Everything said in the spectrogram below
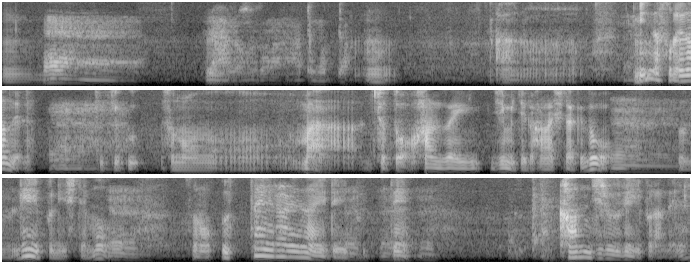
うん。うんなるほどなと思った。うん。あのーみんなそれなんだよね。うん。結局そのまあちょっと犯罪じみてる話だけど、レイプにしても、うん。その訴えられないレイプって、感じるレイプなんだよね。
